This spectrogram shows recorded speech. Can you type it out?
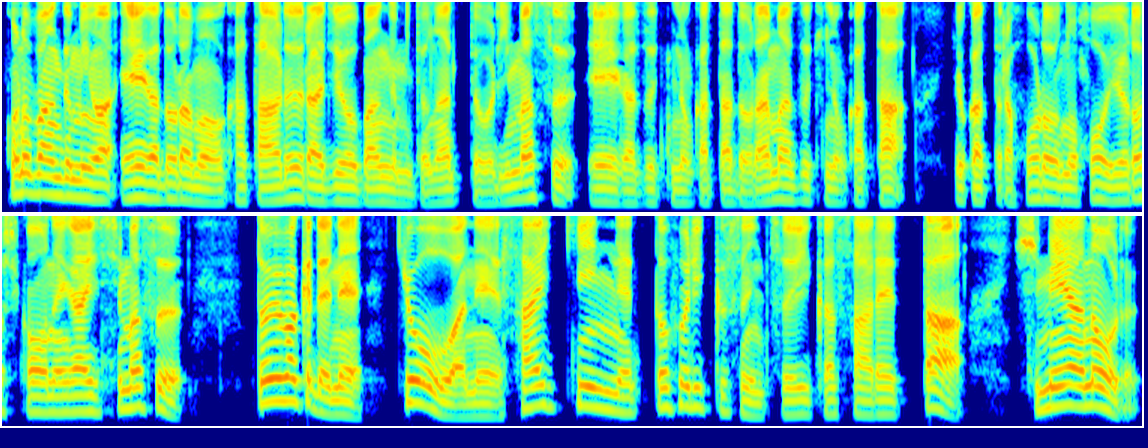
この番組は映画ドラマを語るラジオ番組となっております。映画好きの方、ドラマ好きの方、よかったらフォローの方よろしくお願いします。というわけでね、今日はね、最近ネットフリックスに追加されたヒメアノール、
